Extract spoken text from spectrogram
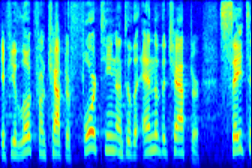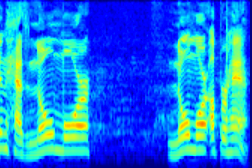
If you look from chapter 14 until the end of the chapter, Satan has no more no more upper hand.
